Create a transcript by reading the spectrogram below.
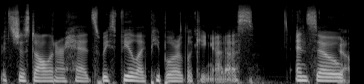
it's just all in our heads. We feel like people are looking at us. And so Yeah.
